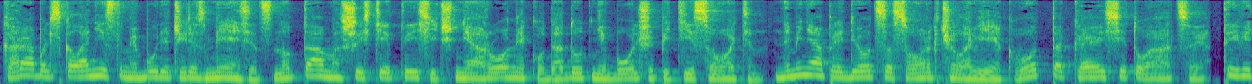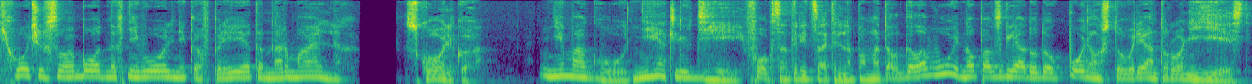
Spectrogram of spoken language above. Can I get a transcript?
корабль с колонистами будет через месяц, но там из шести тысяч неоромику дадут не больше пяти сотен. На меня придется сорок человек. Вот такая ситуация. Ты ведь хочешь свободных невольников, при этом нормальных». «Сколько?» «Не могу, нет людей». Фокс отрицательно помотал головой, но по взгляду док понял, что вариант у Рони есть.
